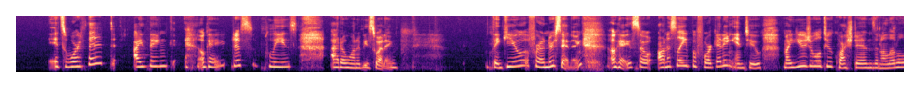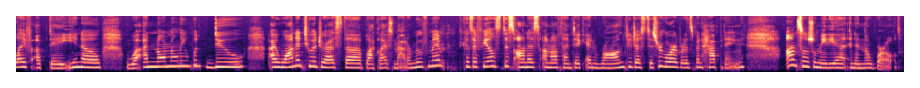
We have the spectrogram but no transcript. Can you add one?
it's worth it. I think, okay, just please, I don't want to be sweating. Thank you for understanding. Okay, so honestly, before getting into my usual two questions and a little life update, you know, what I normally would do, I wanted to address the Black Lives Matter movement because it feels dishonest, unauthentic, and wrong to just disregard what has been happening on social media and in the world.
